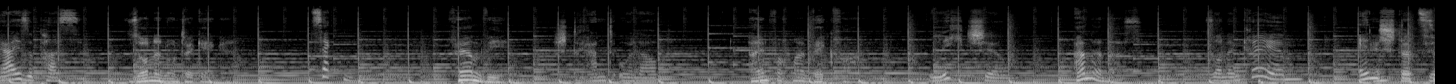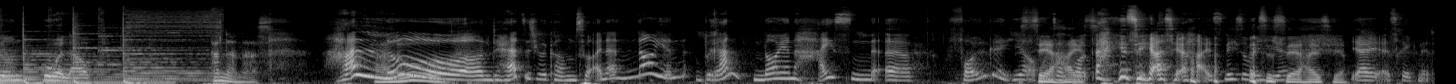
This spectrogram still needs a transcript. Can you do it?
Reisepass, Sonnenuntergänge, Zecken, Fernweh, Strandurlaub, einfach mal wegfahren, Lichtschirm, Ananas, Sonnencreme, Endstation Urlaub. Ananas. Hallo, Hallo. und herzlich willkommen zu einer neuen, brandneuen, heißen äh, Folge hier Sehr auf unserem heiß. Podcast. sehr, sehr heiß, nicht so wie Es hier. ist sehr heiß hier. ja, ja, es regnet.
